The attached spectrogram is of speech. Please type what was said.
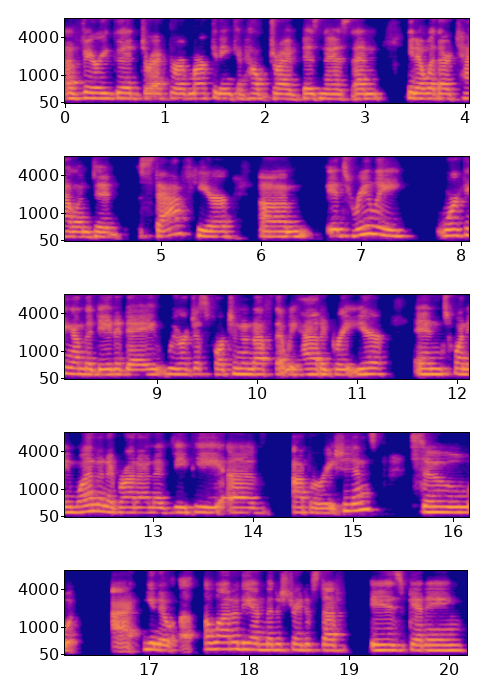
a very good director of marketing can help drive business and you know with our talented staff here um, it's really working on the day to day we were just fortunate enough that we had a great year in 21 and i brought on a vp of operations so I, you know a, a lot of the administrative stuff is getting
